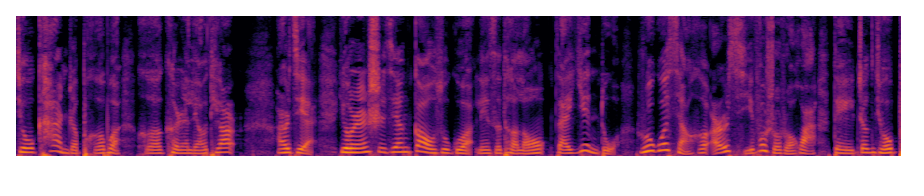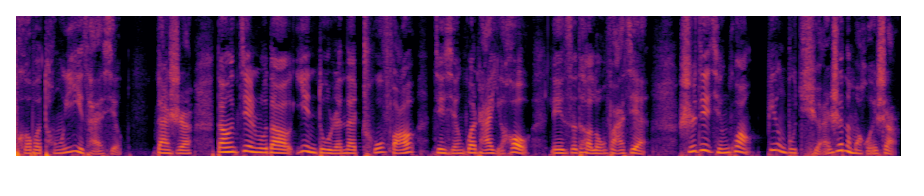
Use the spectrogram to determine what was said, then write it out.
就看着婆婆和客人聊天儿。而且有人事先告诉过林斯特龙，在印度，如果想和儿媳妇说说话，得征求婆婆同意才行。但是，当进入到印度人的厨房进行观察以后，林斯特龙发现实际情况并不全是那么回事儿。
